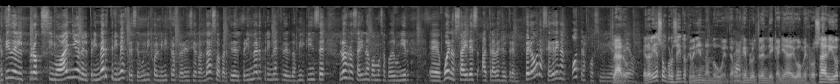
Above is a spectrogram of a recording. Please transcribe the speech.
partir del próximo año, en el primer trimestre, según dijo el ministro Florencio Randazzo, a partir del primer trimestre del 2015, los rosarinos vamos a poder unir eh, Buenos Aires a través del tren. Pero ahora se agregan otras posibilidades. Claro, en realidad son proyectos que venían dando vuelta. Por ejemplo, el tren de Cañada de Gómez Rosario.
